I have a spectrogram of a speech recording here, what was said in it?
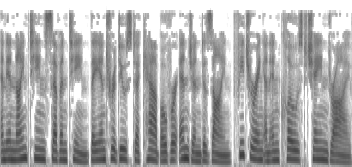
and in 1917 they introduced a cab-over-engine design featuring an enclosed chain drive.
